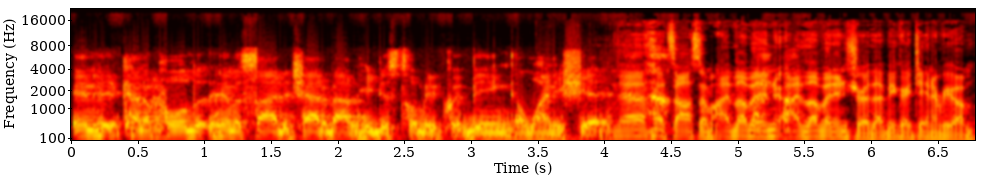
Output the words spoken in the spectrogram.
and kind of pulled him aside to chat about it. And he just told me to quit being a whiny shit. Yeah, that's awesome. I love it. I love an intro. That'd be great to interview him.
